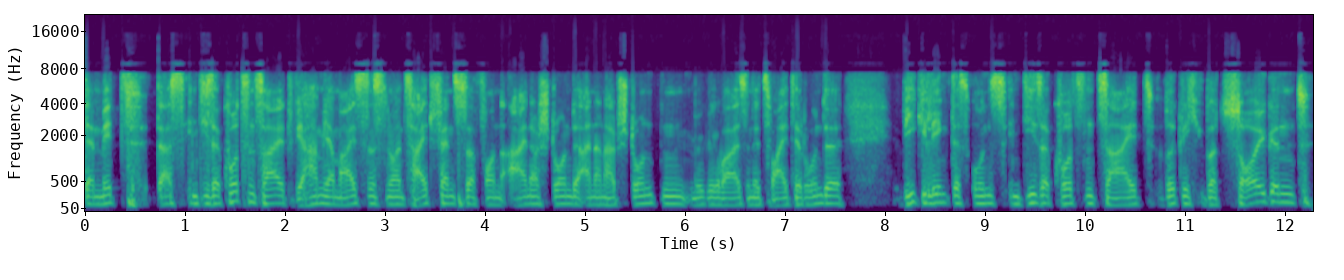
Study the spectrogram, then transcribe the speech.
damit das in dieser kurzen Zeit, wir haben ja meistens nur ein Zeitfenster von einer Stunde, eineinhalb Stunden, möglicherweise eine zweite Runde. Wie gelingt es uns in dieser kurzen Zeit wirklich überzeugend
